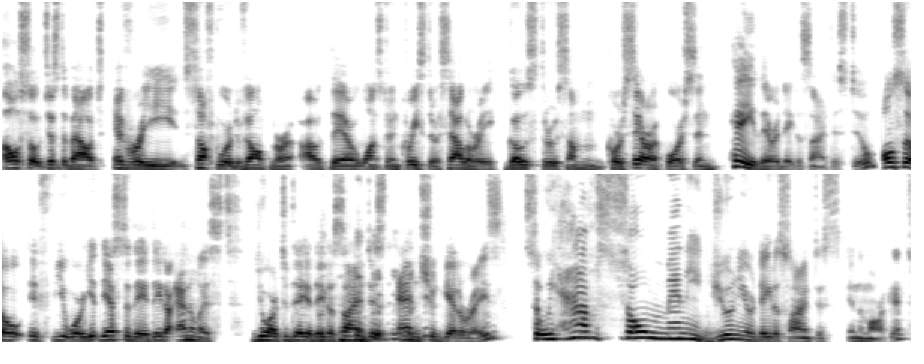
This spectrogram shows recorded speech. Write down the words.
Also, just about every software developer out there wants to increase their salary, goes through some Coursera course, and hey, they're a data scientist too. Also, if you were yesterday a data analyst, you are today a data scientist and should get a raise. So we have so many junior data scientists in the market.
